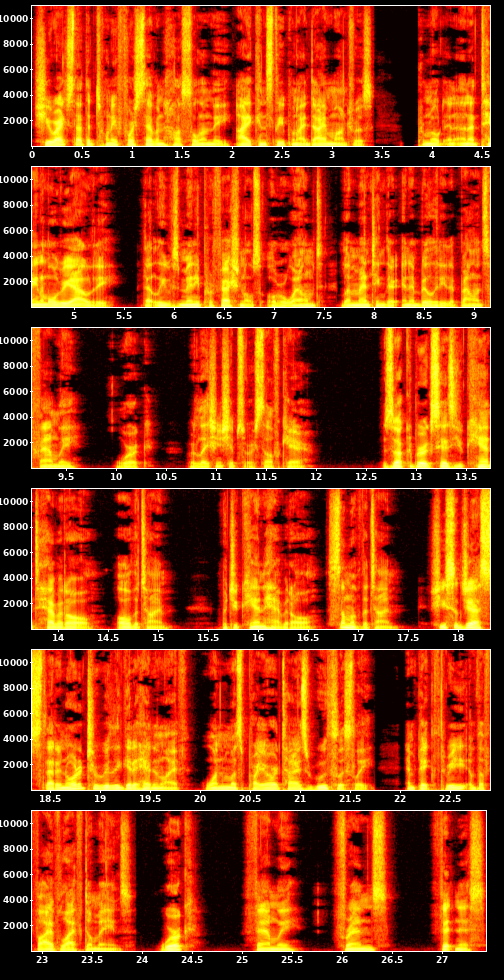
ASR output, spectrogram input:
She writes that the 24 7 hustle and the I can sleep when I die mantras promote an unattainable reality that leaves many professionals overwhelmed, lamenting their inability to balance family, work, relationships, or self care. Zuckerberg says you can't have it all, all the time but you can have it all, some of the time. She suggests that in order to really get ahead in life, one must prioritize ruthlessly and pick three of the five life domains work, family, friends, fitness,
